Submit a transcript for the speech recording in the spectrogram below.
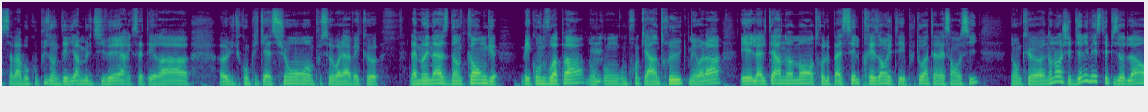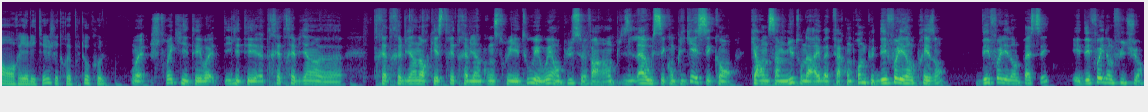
ça va beaucoup plus dans le délire multivers, etc. du complication. En plus, voilà, avec la menace d'un Kang, mais qu'on ne voit pas. Donc mm. on comprend qu'il y a un truc, mais voilà. Et l'alternement entre le passé et le présent était plutôt intéressant aussi. Donc non, non, j'ai bien aimé cet épisode-là en réalité. Je l'ai trouvé plutôt cool. Ouais, je trouvais qu'il était, ouais, il était très très bien très très bien orchestré, très bien construit et tout. Et ouais, en plus, enfin, en plus, là où c'est compliqué, c'est qu'en 45 minutes, on arrive à te faire comprendre que des fois il est dans le présent, des fois il est dans le passé, et des fois il est dans le futur.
